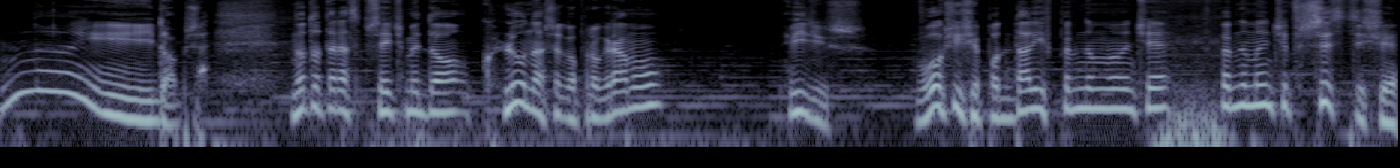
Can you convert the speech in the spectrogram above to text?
No i dobrze. No to teraz przejdźmy do clue naszego programu. Widzisz, Włosi się poddali w pewnym momencie, w pewnym momencie wszyscy się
